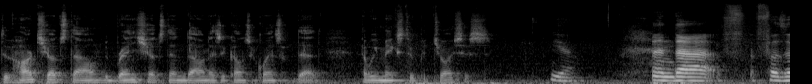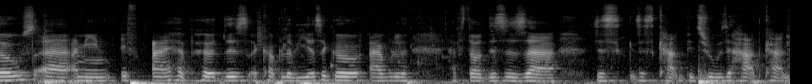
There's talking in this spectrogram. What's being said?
the heart shuts down, the brain shuts then down as a consequence of that, and we make stupid choices. Yeah. And uh, f- for those, uh, I mean, if I have heard this a couple of years ago, I would have thought this is uh, this this can't be true. The heart can't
